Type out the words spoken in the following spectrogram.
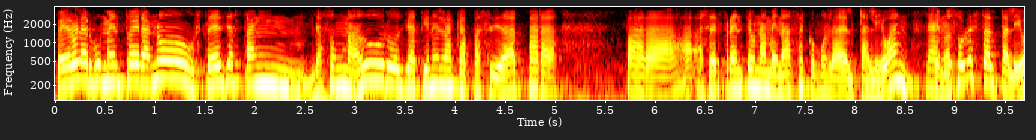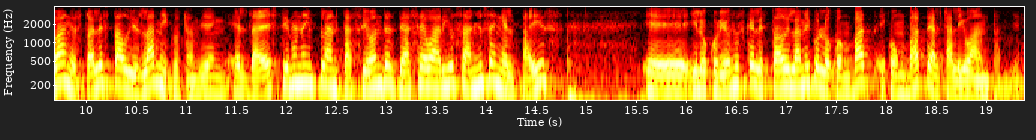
Pero el argumento era, no, ustedes ya están, ya son maduros, ya tienen la capacidad para, para hacer frente a una amenaza como la del talibán. Claro. Que no solo está el talibán, está el Estado Islámico también. El Daesh tiene una implantación desde hace varios años en el país. Eh, y lo curioso es que el Estado Islámico lo combate, combate al talibán también.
